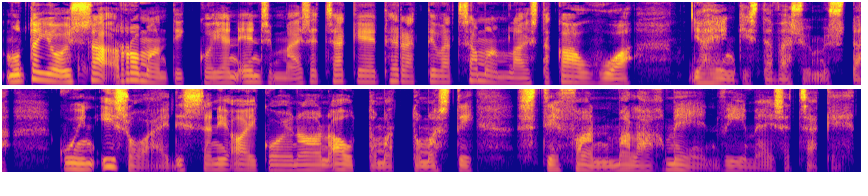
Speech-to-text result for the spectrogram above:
mutta joissa romantikkojen ensimmäiset säkeet herättivät samanlaista kauhua ja henkistä väsymystä kuin isoäidissäni aikoinaan auttamattomasti Stefan Mallarmeen viimeiset säkeet.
